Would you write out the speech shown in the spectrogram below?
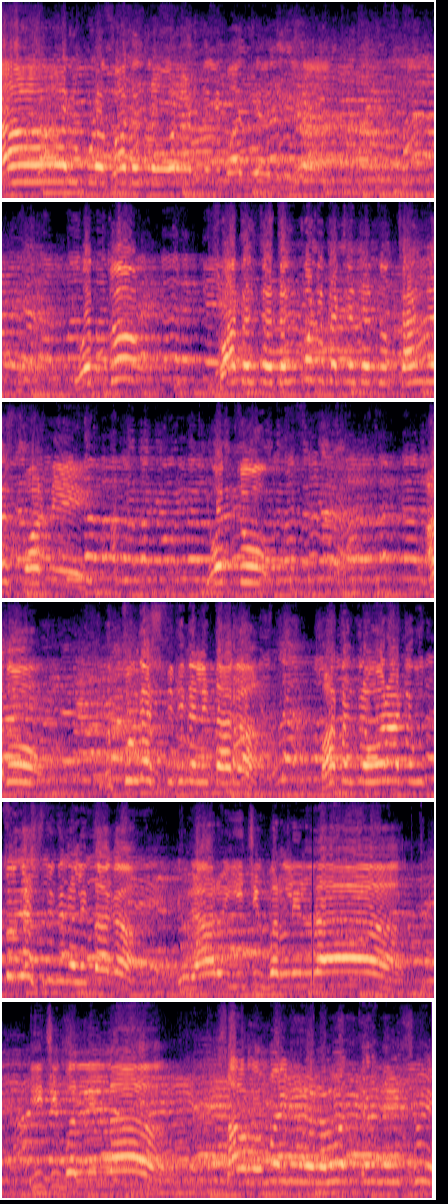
ಯಾರು ಕೂಡ ಸ್ವಾತಂತ್ರ್ಯ ಹೋರಾಟದಲ್ಲಿ ಭಾಗಿಯಾಗಲಿಲ್ಲ ಇವತ್ತು ಸ್ವಾತಂತ್ರ್ಯ ತಂದುಕೊಟ್ಟಿರ್ತಕ್ಕಂಥದ್ದು ಕಾಂಗ್ರೆಸ್ ಪಾರ್ಟಿ. ಇವತ್ತು ಅದು ಉತ್ತುಂಗ ಸ್ಥಿತಿನಲ್ಲಿದ್ದಾಗ ಸ್ವಾತಂತ್ರ್ಯ ಹೋರಾಟ ಉತ್ತುಂಗ ಸ್ಥಿತಿನಲ್ಲಿದ್ದಾಗ ಇವ್ರು ಯಾರು ಈಚೆಗೆ ಬರಲಿಲ್ಲ ಈಚೆಗೆ ಬರಲಿಲ್ಲ. ಸಾವಿರದ ಒಂಬೈನೂರ ನಲವತ್ತೆರಡನೇ ಇಸ್ವಿ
